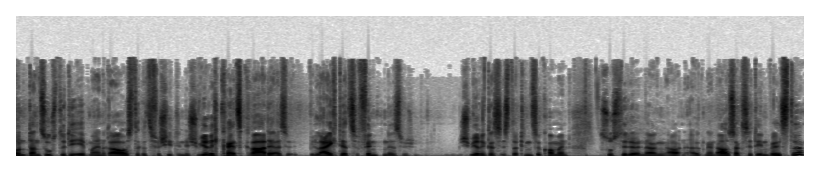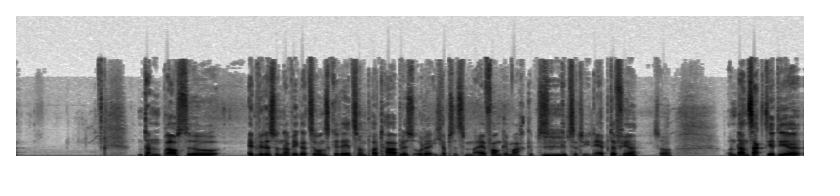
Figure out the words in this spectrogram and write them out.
Und dann suchst du dir eben einen raus. Da gibt es verschiedene Schwierigkeitsgrade, also wie leicht der zu finden ist, wie sch- wie schwierig das ist, dorthin zu kommen. Suchst du dir in irgendeinen irgendeinen aus, sagst du, den willst du. Und dann brauchst du entweder so ein Navigationsgerät, so ein portables, oder ich habe es jetzt mit dem iPhone gemacht, gibt es Mhm. natürlich eine App dafür. So. Und dann sagt ihr dir,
